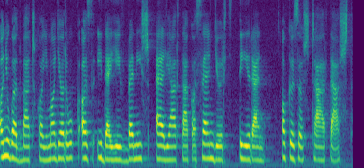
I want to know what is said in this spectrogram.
a nyugatbácskai magyarok az idei évben is eljárták a Szentgyörgy téren a közös csárdást.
